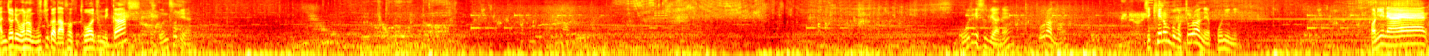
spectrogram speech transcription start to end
간절히 원하면 우주가 나서서 도와줍니까? 뭔 소리야? 오지게 수비하네. 쫄았네. 제 캐논 보고 쫄았네 본인이. 본인은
